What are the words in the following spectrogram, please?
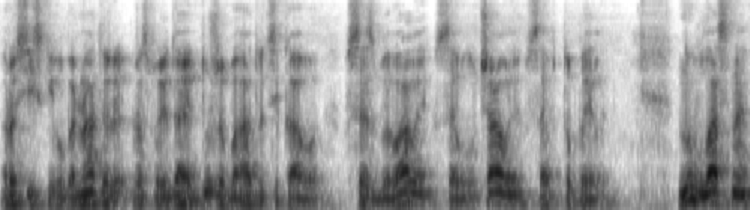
російські губернатори розповідають дуже багато цікавого. Все збивали, все влучали, все втопили. Ну, власне,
